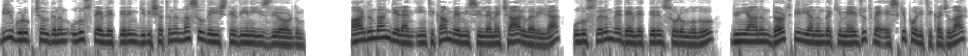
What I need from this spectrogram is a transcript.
bir grup çılgının ulus devletlerin gidişatını nasıl değiştirdiğini izliyordum. Ardından gelen intikam ve misilleme çağrılarıyla, ulusların ve devletlerin sorumluluğu, dünyanın dört bir yanındaki mevcut ve eski politikacılar,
